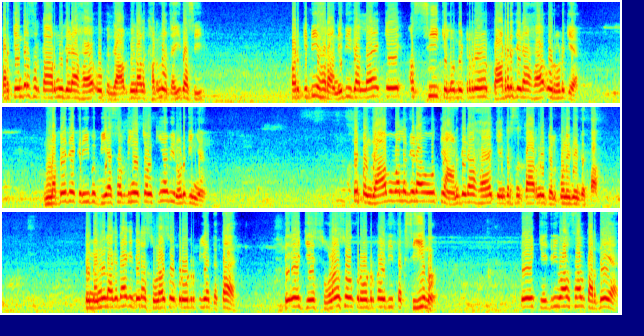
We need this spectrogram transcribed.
ਪਰ ਕੇਂਦਰ ਸਰਕਾਰ ਨੂੰ ਜਿਹੜਾ ਹੈ, ਉਹ ਪੰਜਾਬ ਦੇ ਨਾਲ ਖੜਨਾ ਚਾਹੀਦਾ ਸੀ। ਔਰ ਕਿੱਡੀ ਹੈਰਾਨੀ ਦੀ ਗੱਲ ਹੈ ਕਿ 80 ਕਿਲੋਮੀਟਰ ਬਾਰਡਰ ਜਿਹੜਾ ਹੈ ਉਹ ਰੁੜ ਗਿਆ। 90 ਦੇ ਕਰੀਬ ਬੀਐਸਐਫ ਦੀਆਂ ਚੌਕੀਆਂ ਵੀ ਰੁੜ ਗਈਆਂ। ਤੇ ਪੰਜਾਬ ਵੱਲ ਜਿਹੜਾ ਉਹ ਧਿਆਨ ਜਿਹੜਾ ਹੈ ਕੇਂਦਰ ਸਰਕਾਰ ਨੇ ਬਿਲਕੁਲ ਹੀ ਨਹੀਂ ਦਿੱਤਾ। ਤੇ ਮੈਨੂੰ ਲੱਗਦਾ ਕਿ ਜਿਹੜਾ 1600 ਕਰੋੜ ਰੁਪਇਆ ਦਿੱਤਾ ਹੈ, ਤੇ ਇਹ ਜੇ 1600 ਕਰੋੜ ਰੁਪਏ ਦੀ ਤਕਸੀਮ ਇਹ ਕੇਜਰੀਵਾਲ ਸਾਹਿਬ ਕਰਦੇ ਆ,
